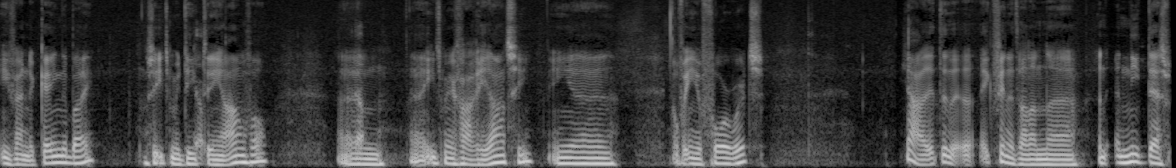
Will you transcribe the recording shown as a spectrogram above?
Evander Kane erbij. Dus iets meer diepte Ja. in je aanval. Ehm, hè, iets meer variatie in je, of in je forwards. Ja, het, eh, ik vind het wel een, eh, een, een niet des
